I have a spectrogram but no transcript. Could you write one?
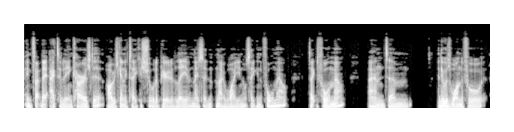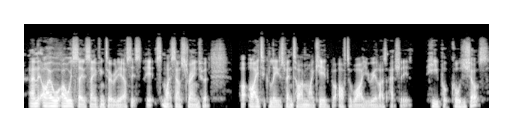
in fact they actively encouraged it. I was going to take a shorter period of leave, and they said, "No, why are you not taking the full amount? Take the full amount." And um, and it was wonderful. And I, I always say the same thing to everybody else. It's it might sound strange, but I, I took leave to spend time with my kid. But after a while, you realise actually he put calls the shots,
